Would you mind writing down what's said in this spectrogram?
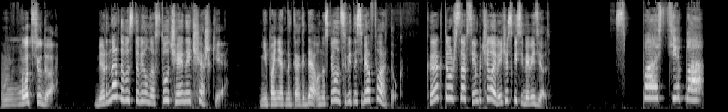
Вот сюда. Бернардо выставил на стол чайные чашки. Непонятно когда он успел нацепить на себя фартук. Как-то уж совсем по-человечески себя ведет. Спасибо.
